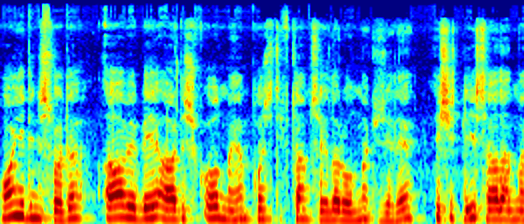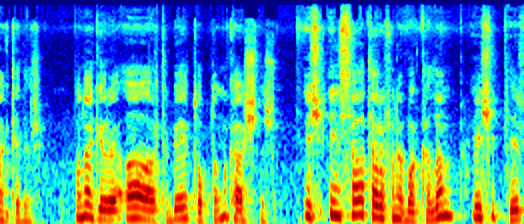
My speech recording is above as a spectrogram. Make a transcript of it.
17. soruda A ve B ardışık olmayan pozitif tam sayılar olmak üzere eşitliği sağlanmaktadır. Buna göre A artı B toplamı kaçtır? Eşitliğin sağ tarafına bakalım. Eşittir.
